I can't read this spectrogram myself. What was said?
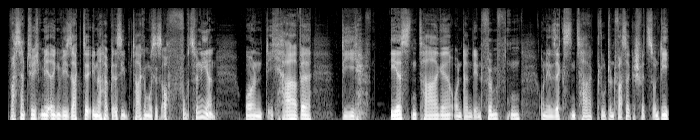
was natürlich mir irgendwie sagte, innerhalb der sieben Tage muss es auch funktionieren. Und ich habe die ersten Tage und dann den fünften und den sechsten Tag Blut und Wasser geschwitzt. Und die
